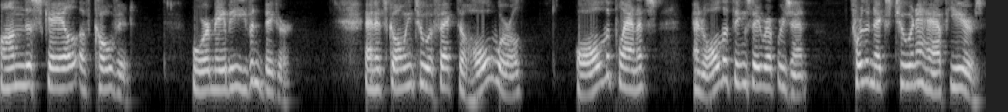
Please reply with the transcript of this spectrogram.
on the scale of COVID, or maybe even bigger. And it's going to affect the whole world, all the planets, and all the things they represent for the next two and a half years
